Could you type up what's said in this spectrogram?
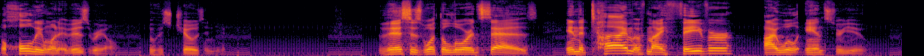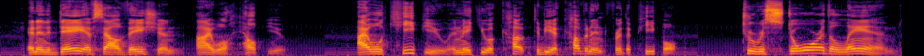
the Holy One of Israel who has chosen you. This is what the Lord says In the time of my favor, I will answer you, and in the day of salvation, I will help you. I will keep you and make you a co- to be a covenant for the people, to restore the land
